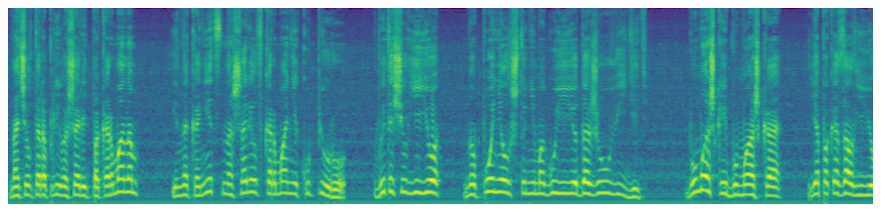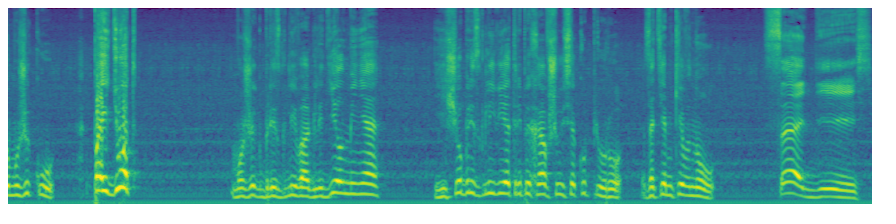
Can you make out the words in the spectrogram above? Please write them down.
Начал торопливо шарить по карманам и, наконец, нашарил в кармане купюру — Вытащил ее, но понял, что не могу ее даже увидеть. Бумажка и бумажка. Я показал ее мужику. «Пойдет!» Мужик брезгливо оглядел меня, еще брезгливее трепыхавшуюся купюру, затем кивнул. «Садись!»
